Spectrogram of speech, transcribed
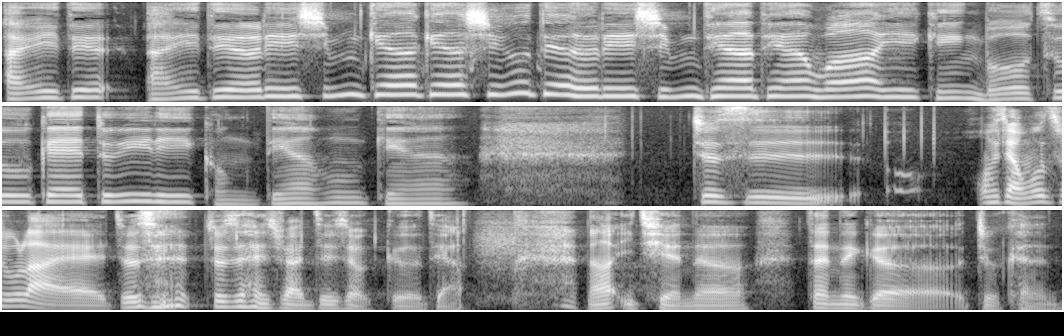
爱着爱着你心惊惊，想着你心痛痛，我已经无资格对你讲条件，就是。我讲不出来，就是就是很喜欢这首歌这样。然后以前呢，在那个就可能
